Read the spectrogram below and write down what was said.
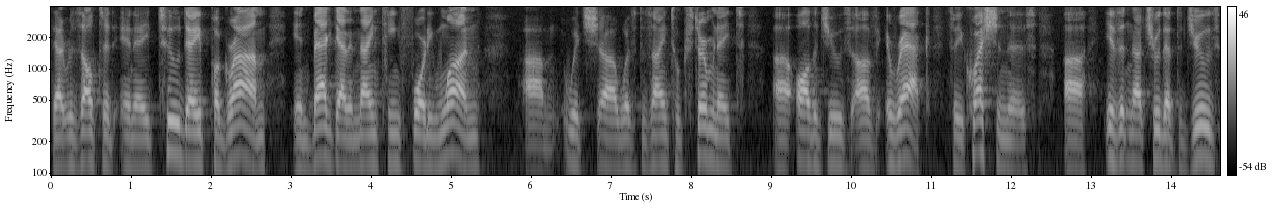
that resulted in a two day pogrom in Baghdad in 1941 um, which uh, was designed to exterminate uh, all the Jews of Iraq. So your question is, uh, is it not true that the Jews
